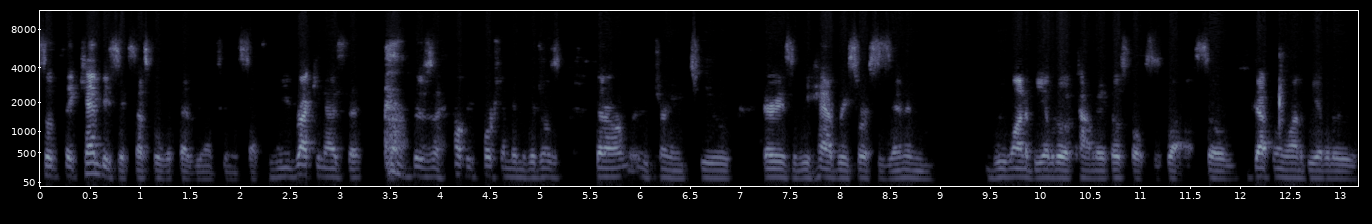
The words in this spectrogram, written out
so that they can be successful with that reentry and stuff. We recognize that there's a healthy portion of individuals that aren't returning to areas that we have resources in and we want to be able to accommodate those folks as well. So definitely want to be able to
